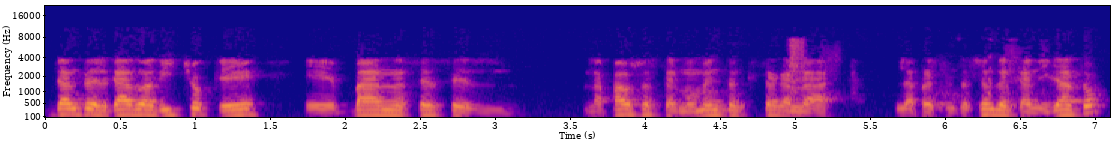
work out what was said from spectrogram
Dante Delgado ha dicho que van a hacerse la pausa hasta el momento en que se haga la presentación del candidato.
